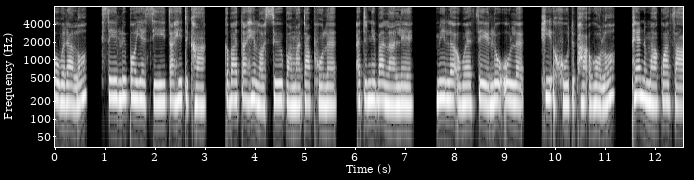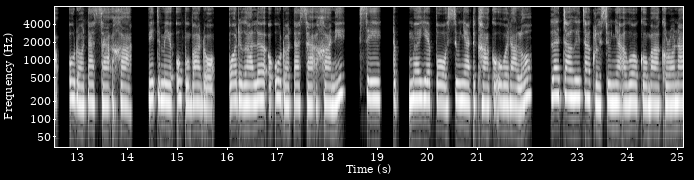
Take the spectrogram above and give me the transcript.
o wa da lo se lu po ye si ta hi ta kha ka ba ta hi lo su ba ma ta pho le at ni ba la le me le awe the lo o le hi khu ta pha a wo lo phe na ma kwa sa o do ta sa a kha me te me o ku ba do po da ga le o do ta sa a kha ni se မယေပေါ်ဆုညာတခါကိုအဝရလော လက်တာကေတာကလဆုညာအကောကိုဘာကိုရိုနာ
